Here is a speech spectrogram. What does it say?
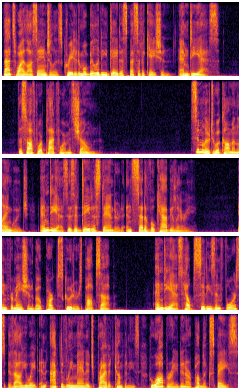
That's why Los Angeles created a Mobility Data Specification, MDS. The software platform is shown. Similar to a common language, MDS is a data standard and set of vocabulary. Information about parked scooters pops up. MDS helps cities enforce, evaluate, and actively manage private companies who operate in our public space.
